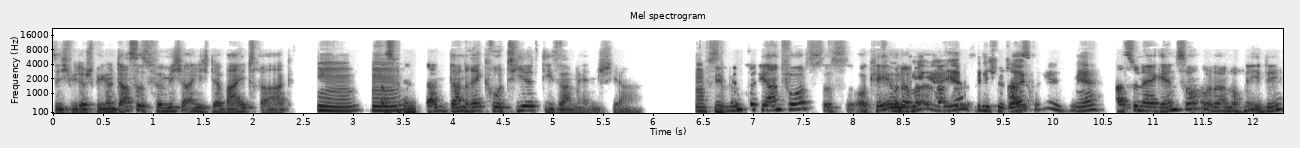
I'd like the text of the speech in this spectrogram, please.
sich widerspiegeln. Und das ist für mich eigentlich der Beitrag. Mhm. mhm. Dann, dann, rekrutiert dieser Mensch, ja. Absolut. Wie findest du die Antwort? Ist das okay? Oder ja, ja, finde ich total cool. Ja. Hast du eine Ergänzung oder noch eine Idee?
